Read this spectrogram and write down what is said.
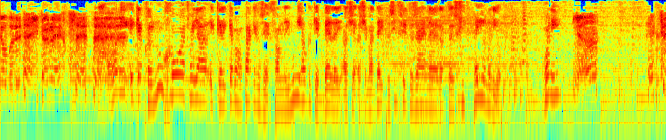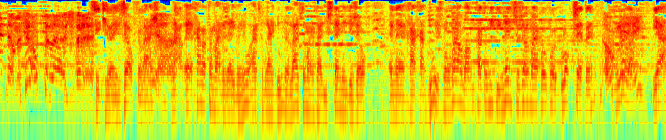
wilde dit even recht zetten. Ah, Ronnie, ik heb genoeg gehoord van jou. Ik, eh, ik heb al een paar keer gezegd van je moet niet elke keer bellen als je, als je maar depressief zit te zijn. eh, dat eh, schiet helemaal niet op. Ronnie, Ja. Ik zit naar mezelf te luisteren. zit je naar jezelf te luisteren? Ja. Nou, eh, ga dat dan maar eens even heel uitgebreid doen. En luister maar eens naar die stem in jezelf. En eh, ga, ga, doe eens normaal man. Ga toch niet die mensen zomaar voor, voor het blok zetten. Oké. Lullig. Ja.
